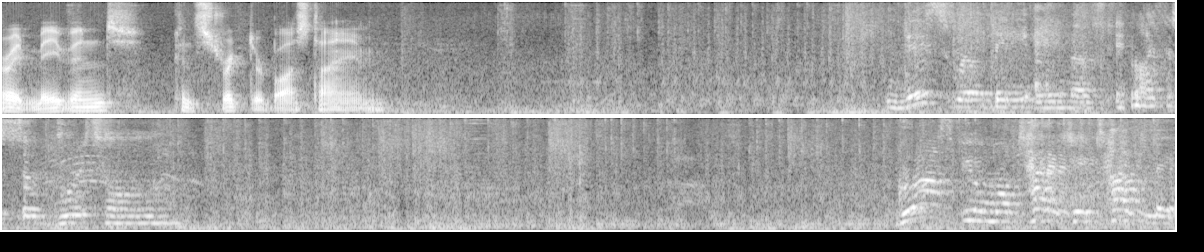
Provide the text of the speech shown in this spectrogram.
Alright, Maven Constrictor boss time. This will be a most. If life is so brittle. Grasp your mortality tightly.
